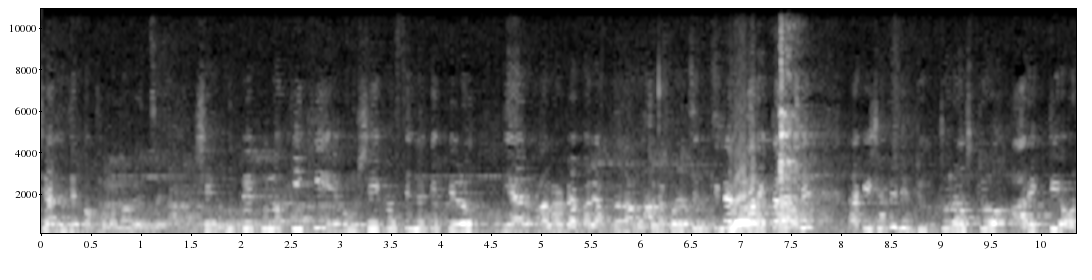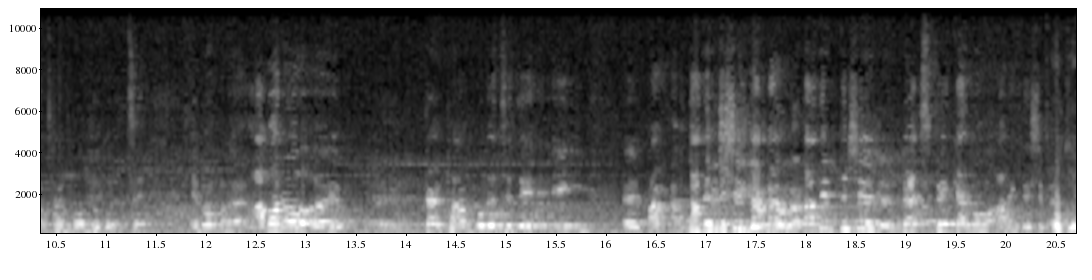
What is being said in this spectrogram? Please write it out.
চ্যালেঞ্জের কথা বলা হয়েছে। সেই উদ্বেগগুলো কি কি এবং শেখ হাসিনাকে ফেরত নেওয়ার আনার ব্যাপারে আপনারা আলোচনা করেছেন কিনা। আরেকটা আছে একই সাথে যে যুক্তরাষ্ট্র আরেকটি অর্থায়ন বন্ধ করেছে। এবং আবারও ট্রাম্প বলেছে যে এই তাদের দেশের টাকা তাদের দেশের ট্যাক্স পে কেন আরেক দেশে ওকে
